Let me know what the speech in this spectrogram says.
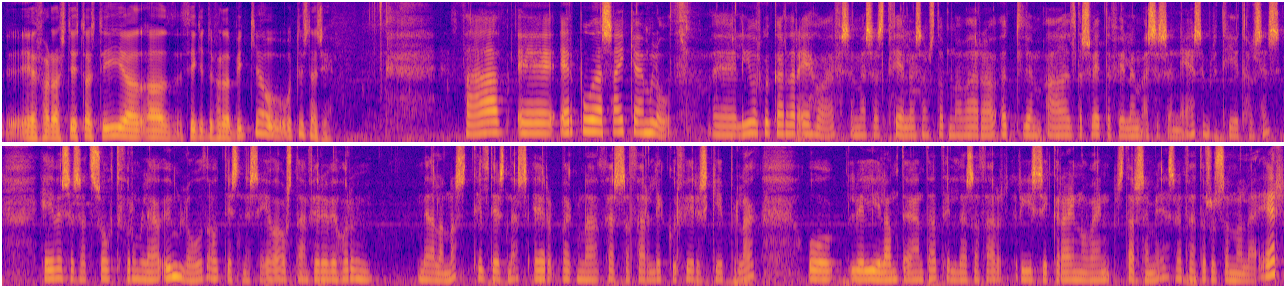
Er farið að stittast í að, að þið getur farið að byggja á Disneysi? Það eh, er búið að sækja um lóð. Eh, Líforkugarðar EHF sem sérst félag sem stopna var af öllum aðeldar sveitafélagum SSNE sem eru tíu talsins hefur sérst sótt formlega um lóð á Disneysi og ástæðan fyrir við horfum meðal annars til Disneys er vegna þess að þar liggur fyrir skipulag og vilji landeganda til þess að þar rýsi græn og væn starfsemi sem þetta svo sannlega er.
